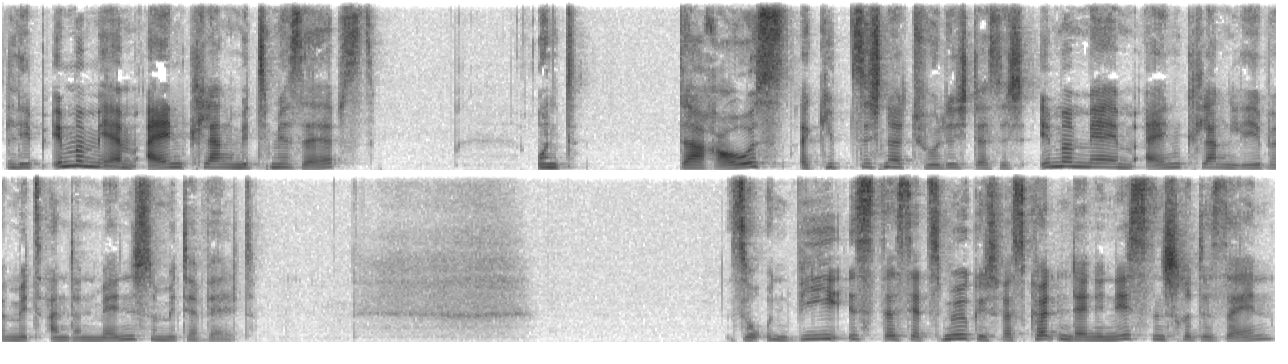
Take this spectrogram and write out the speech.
lebe immer mehr im Einklang mit mir selbst. Und daraus ergibt sich natürlich, dass ich immer mehr im Einklang lebe mit anderen Menschen und mit der Welt. So, und wie ist das jetzt möglich? Was könnten deine nächsten Schritte sein?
